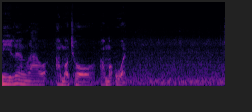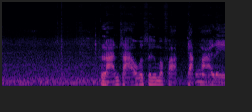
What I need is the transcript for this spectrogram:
มีเรื่องราวเอามาโชว์ เอามาอวด หลานสาวก็ซื้อมาฝากจากมาเลย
